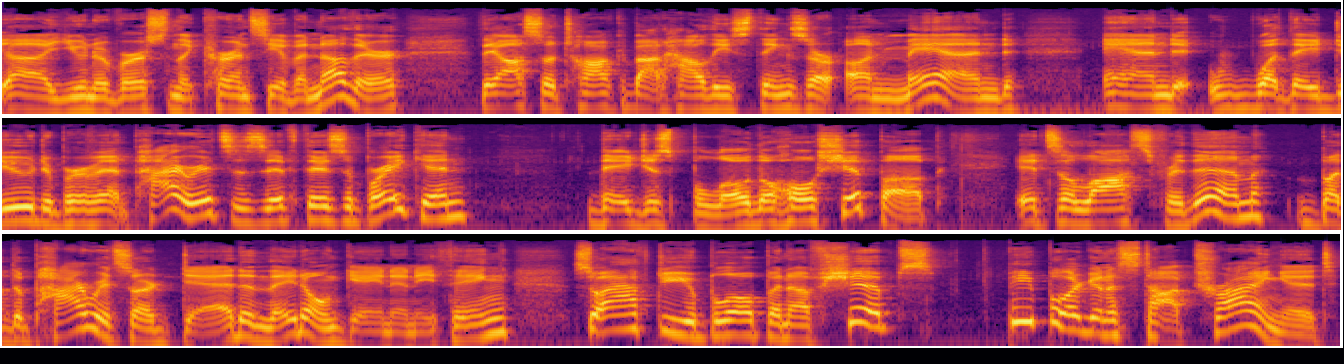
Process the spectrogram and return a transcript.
uh, universe and the currency of another. They also talk about how these things are unmanned and what they do to prevent pirates is if there's a break in, they just blow the whole ship up. It's a loss for them, but the pirates are dead and they don't gain anything. So after you blow up enough ships, people are going to stop trying it.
